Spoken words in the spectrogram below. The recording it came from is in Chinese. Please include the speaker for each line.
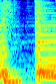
Speaker 1: you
